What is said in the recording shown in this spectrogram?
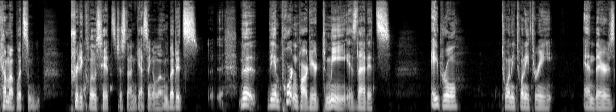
come up with some pretty close hits just on guessing alone but it's the the important part here to me is that it's april 2023 and there's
